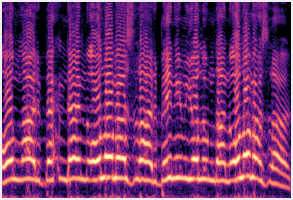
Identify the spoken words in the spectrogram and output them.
Onlar benden olamazlar, benim yolumdan olamazlar.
